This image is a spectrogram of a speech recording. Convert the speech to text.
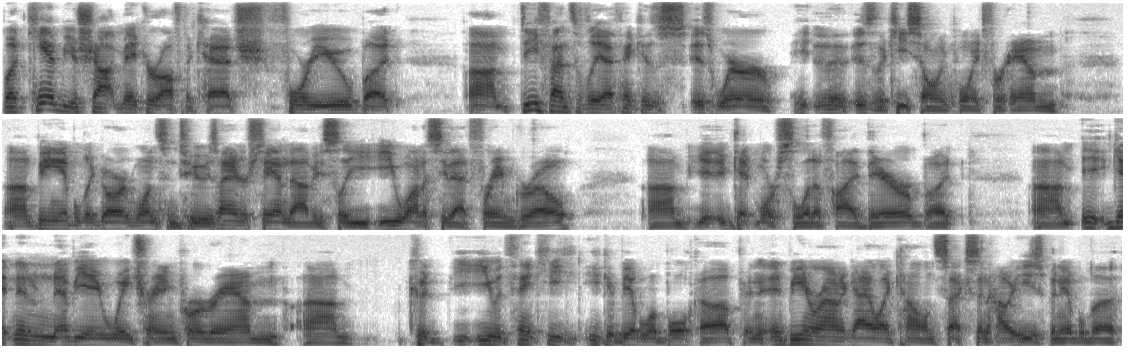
but can be a shot maker off the catch for you. But Um, defensively, I think is is where he, is the key selling point for him. Um, being able to guard ones and twos. I understand, obviously, you want to see that frame grow, um, get more solidified there, but um, it, getting in an NBA weight training program um, could you would think he he could be able to bulk up and, and being around a guy like Collin Sexton, how he's been able to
